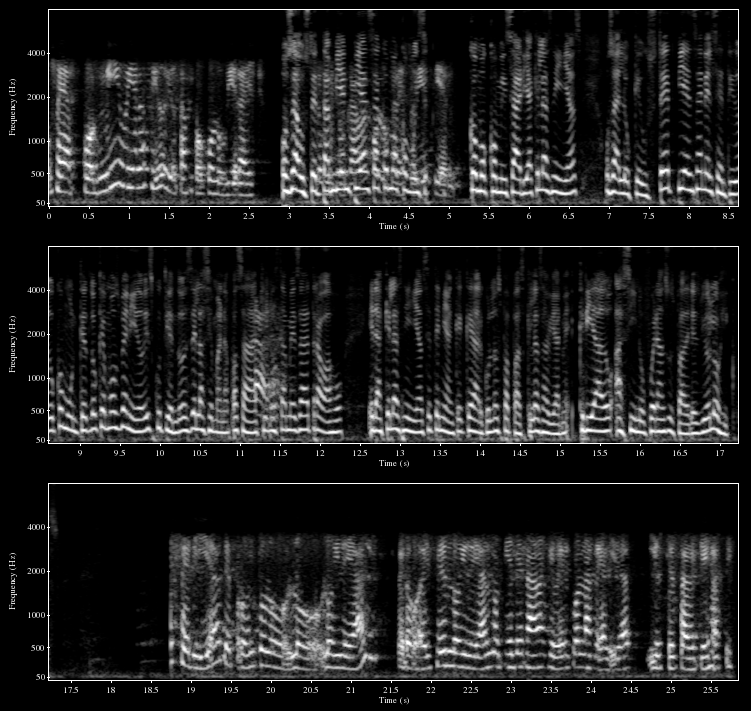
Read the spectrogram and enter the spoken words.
o sea, por mí hubiera sido, yo tampoco lo hubiera hecho. O sea, usted también piensa como, como, como comisaria que las niñas, o sea, lo que usted piensa en el sentido común, que es lo que hemos venido discutiendo desde la semana pasada aquí en esta mesa de trabajo, era que las niñas se tenían que quedar con los papás que las habían criado, así no fueran sus padres biológicos. Sería de pronto lo, lo, lo ideal, pero a veces lo ideal no tiene nada que ver con la realidad y usted sabe que es así.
